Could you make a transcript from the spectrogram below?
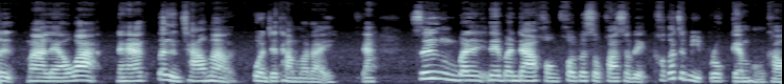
ลึกมาแล้วว่านะคะตื่นเช้ามาควรจะทำอะไรนะซึ่งในบรรดาของคนประสบความสำเร็จเขาก็จะมีโปรแกรมของเขา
